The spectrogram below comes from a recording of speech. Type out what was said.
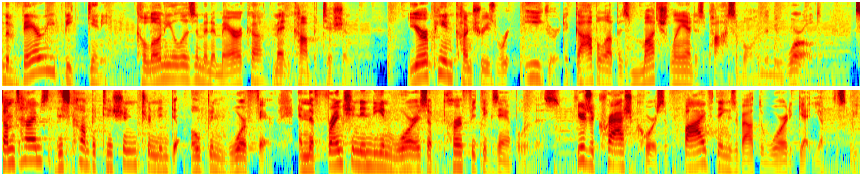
the very beginning, colonialism in America meant competition. European countries were eager to gobble up as much land as possible in the New World. Sometimes this competition turned into open warfare, and the French and Indian War is a perfect example of this. Here's a crash course of five things about the war to get you up to speed.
